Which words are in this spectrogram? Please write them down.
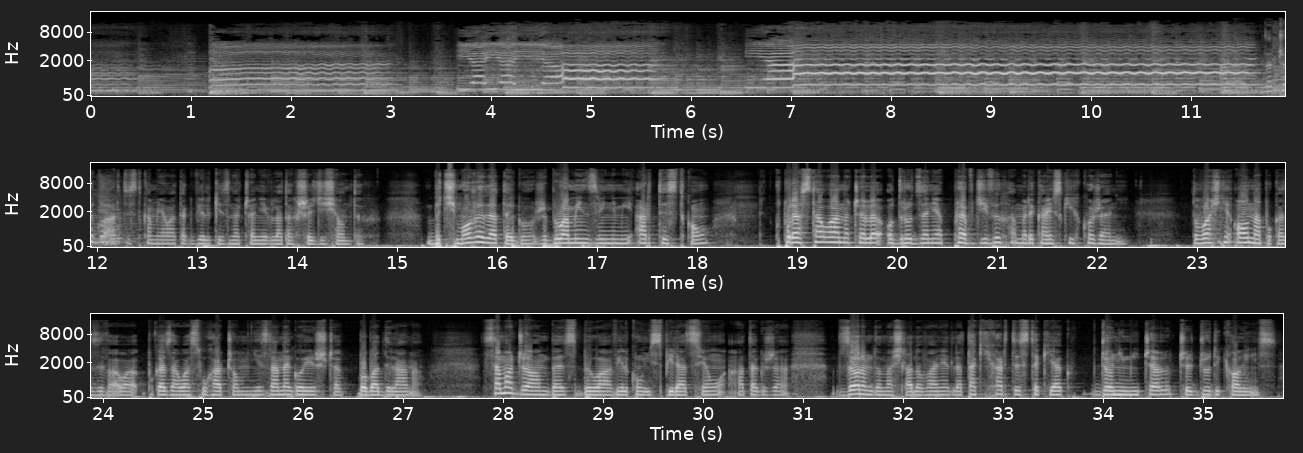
Ay, ay, ay, ay, ay. Dlaczego artystka miała tak wielkie znaczenie w latach 60.? Być może dlatego, że była między innymi artystką, która stała na czele odrodzenia prawdziwych amerykańskich korzeni. To właśnie ona pokazywała, pokazała słuchaczom nieznanego jeszcze Boba Dylana. Sama Joan Bess była wielką inspiracją, a także wzorem do naśladowania dla takich artystek jak Johnny Mitchell czy Judy Collins.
